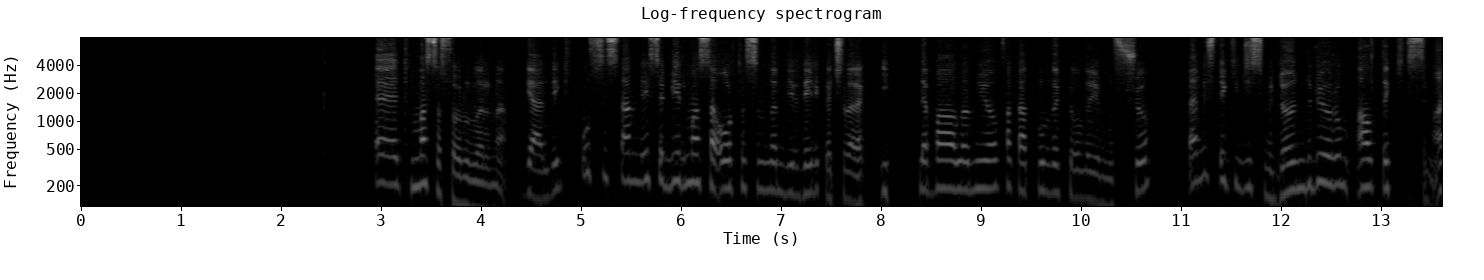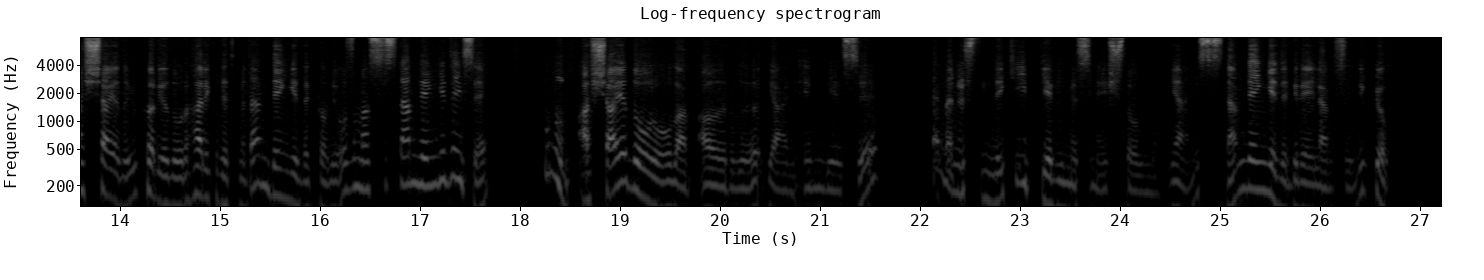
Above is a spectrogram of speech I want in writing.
Evet masa sorularına geldik. Bu sistemde ise bir masa ortasında bir delik açılarak iple bağlanıyor. Fakat buradaki olayımız şu. Ben üstteki cismi döndürüyorum. Alttaki cisim aşağıya da yukarıya doğru hareket etmeden dengede kalıyor. O zaman sistem dengede ise bunun aşağıya doğru olan ağırlığı yani MG'si hemen üstündeki ip gerilmesine eşit olmalı. Yani sistem dengede bir eylemsizlik yok.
